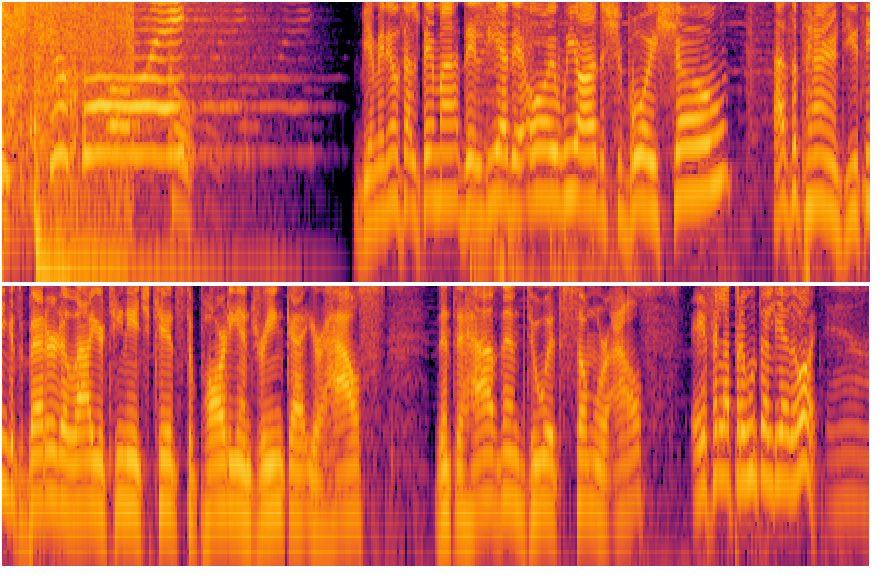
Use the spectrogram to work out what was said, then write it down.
Bienvenidos al tema del día de hoy. We are the Shoboy Show. As a parent, do you think it's better to allow your teenage kids to party and drink at your house than to have them do it somewhere else? Esa es la pregunta del día de hoy.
